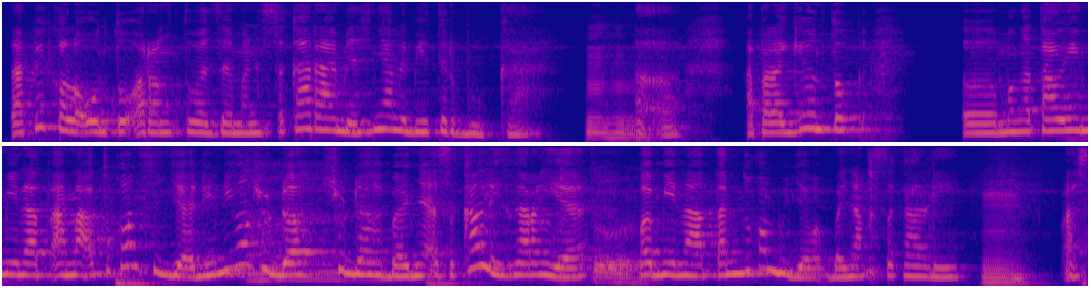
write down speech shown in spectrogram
Tapi kalau untuk orang tua zaman sekarang biasanya lebih terbuka. Mhm. Heeh. apalagi untuk eh, mengetahui minat anak itu kan sejak dini kan sudah sudah banyak sekali sekarang ya. Ah. Betul. Peminatan itu kan banyak sekali. Hmm. Pas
